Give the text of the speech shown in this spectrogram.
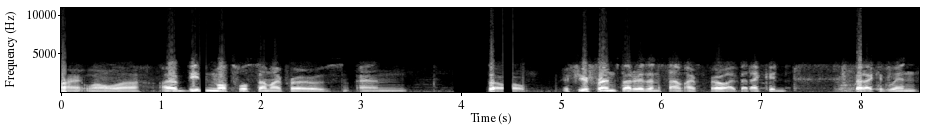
All right. Well, uh, I've beaten multiple semi-pros, and so if your friend's better than a semi-pro, I bet I could, bet I could win.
